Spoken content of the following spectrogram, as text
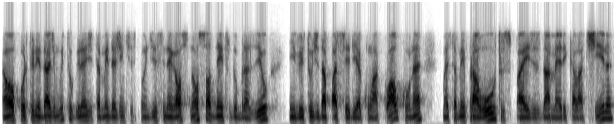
É uma oportunidade muito grande também da gente expandir esse negócio, não só dentro do Brasil, em virtude da parceria com a Qualcomm, né? mas também para outros países da América Latina.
